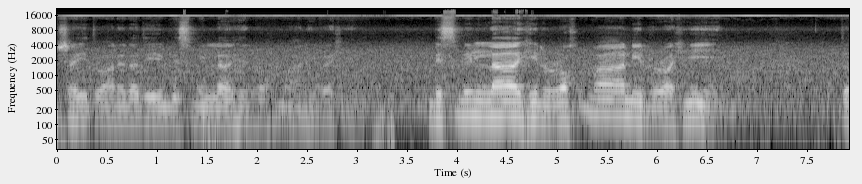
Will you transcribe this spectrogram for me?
শাহিদানির রাজিম বিসমিল্লাহির রহমানির রহিম বিসমিল্লাহির রহমানির রহিম তো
